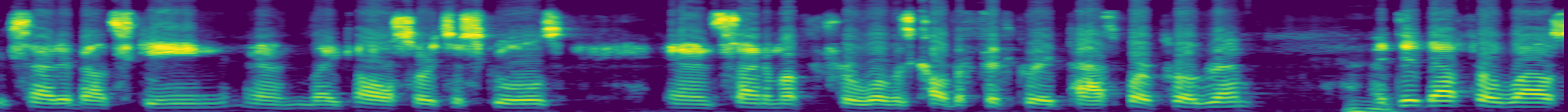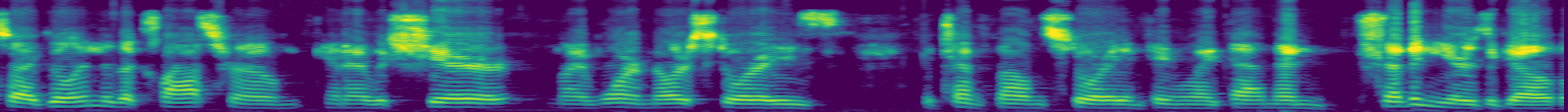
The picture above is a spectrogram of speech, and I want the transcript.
excited about skiing and like all sorts of schools and sign them up for what was called the fifth grade passport program. I mm-hmm. did that for a while, so I go into the classroom and I would share my Warren Miller stories, the 10th Mountain story, and things like that. And then seven years ago,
